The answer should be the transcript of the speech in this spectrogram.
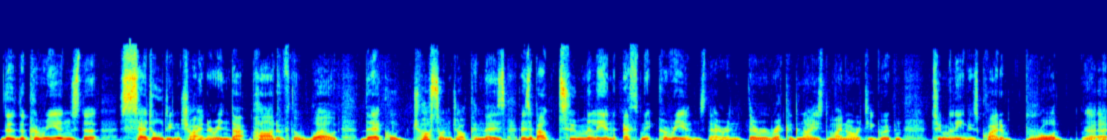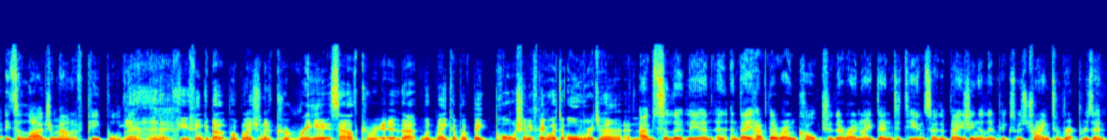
The the Koreans that settled in China in that part of the world, they're called Chosunjok, and there's there's about two million ethnic Koreans there, and they're a recognized minority group, and two million is quite a broad. Uh, it's a large amount of people there. Yeah, if you think about the population of Korea, South Korea, that would make up a big portion if they were to all return. Absolutely, and, and and they have their own culture, their own identity, and so the Beijing Olympics was trying to represent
